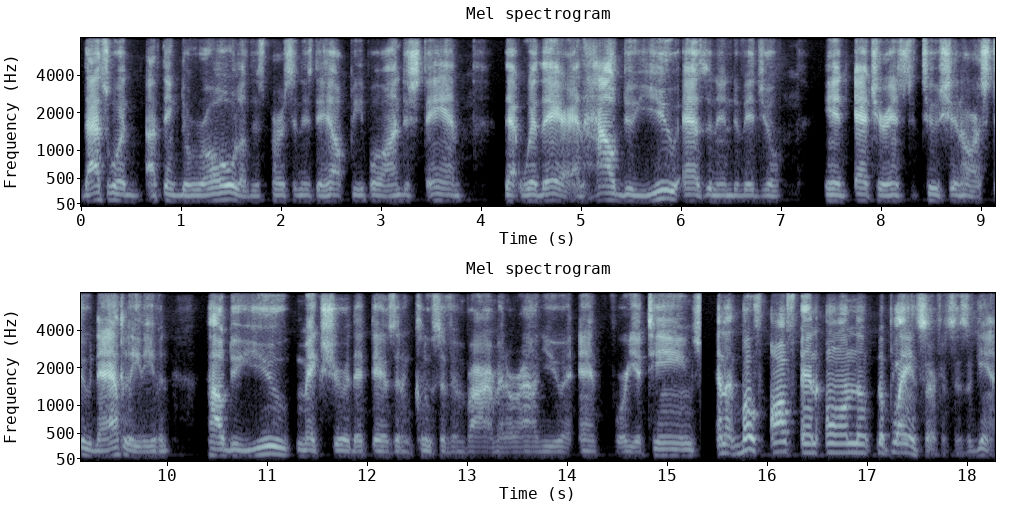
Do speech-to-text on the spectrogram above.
that's what I think the role of this person is to help people understand that we're there and how do you as an individual in, at your institution or a student athlete even how do you make sure that there's an inclusive environment around you and for your teams and both off and on the, the playing surfaces again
